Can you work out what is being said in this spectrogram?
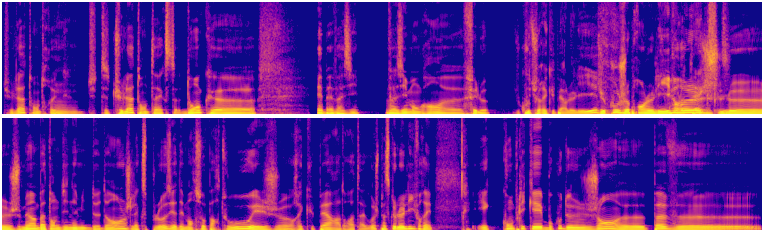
Tu l'as ton truc. Mmh. Tu, l'as ton texte. Donc, euh, eh ben vas-y. Vas-y, mon grand, euh, fais-le. Du coup, tu récupères le livre. Du coup, je prends le livre, le je, le, je mets un bâton de dynamite dedans, je l'explose, il y a des morceaux partout et je récupère à droite à gauche parce que le livre est, est compliqué. Beaucoup de gens euh, peuvent. euh,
